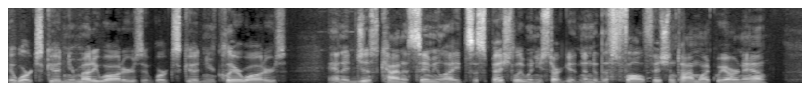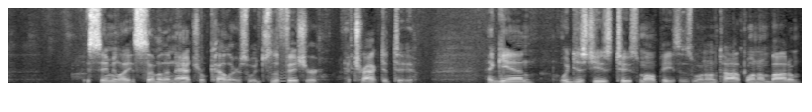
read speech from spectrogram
It works good in your muddy waters. It works good in your clear waters. And it just kind of simulates, especially when you start getting into this fall fishing time like we are now, it simulates some of the natural colors which the fish are attracted to. Again, we just used two small pieces, one on top, one on bottom.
